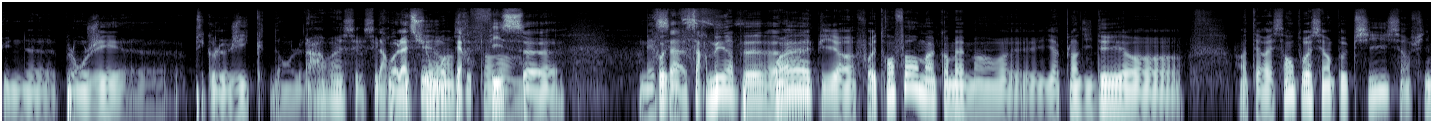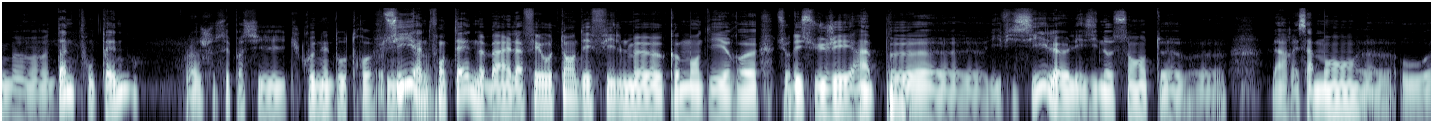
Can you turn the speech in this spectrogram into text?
une plongée psychologique dans le, ah ouais, la relation hein, père-fils. mais ça, ça, remue un peu. Ouais, et puis il faut être en forme hein, quand même. Hein. Il y a plein d'idées intéressante. Ouais, c'est un peu psy. C'est un film euh, d'Anne Fontaine. Voilà, je ne sais pas si tu connais d'autres films. Si, Anne Fontaine, ben, elle a fait autant des films, euh, comment dire, euh, sur des sujets un peu difficiles, Les Innocentes, là récemment, ou,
